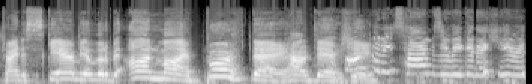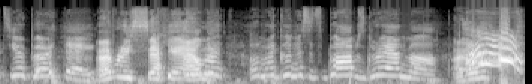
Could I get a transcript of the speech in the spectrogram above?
trying to scare me a little bit on my birthday. How dare she? How many times are we gonna hear it's your birthday? Every second, I Oh only. my, oh my goodness, it's Bob's grandma. I only. Ah!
